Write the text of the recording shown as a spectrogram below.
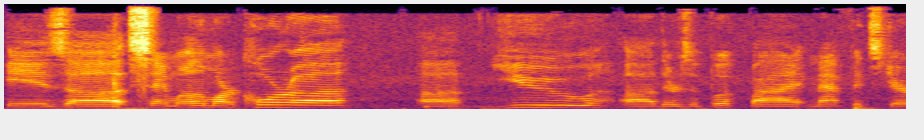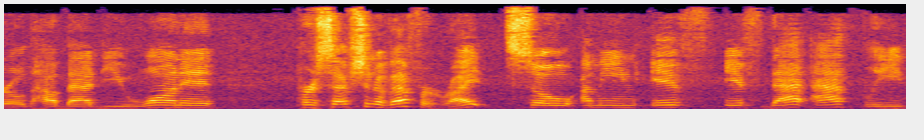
is uh, Samuele Marcora, uh, you, uh, there's a book by Matt Fitzgerald, How Bad Do You Want It? Perception of effort, right? So, I mean, if if that athlete,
